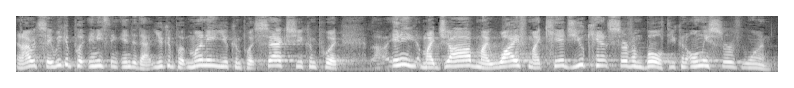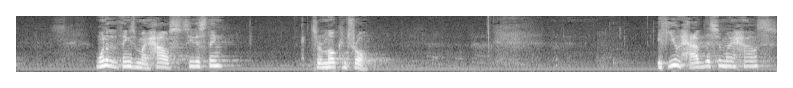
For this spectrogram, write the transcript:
And I would say we could put anything into that. You can put money, you can put sex, you can put uh, any my job, my wife, my kids. You can't serve them both. You can only serve one. One of the things in my house, see this thing? It's remote control. If you have this in my house,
